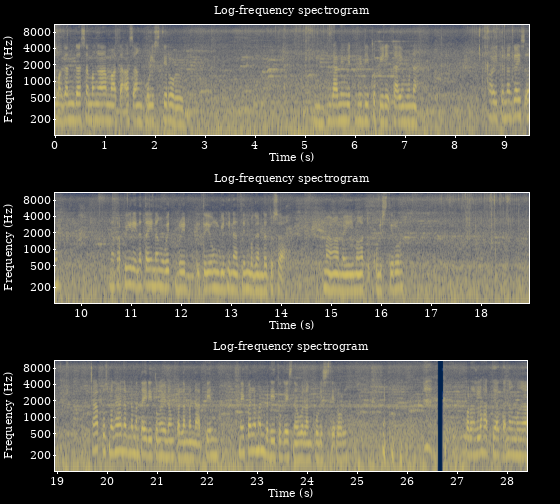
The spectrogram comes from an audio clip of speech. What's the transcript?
Maganda sa mga mataas ang kolesterol. Hmm, daming wheat bread dito. Pili tayo muna. Oh, ito na guys, oh. Nakapili na tayo ng wheat bread. Ito yung bilhin natin. Maganda to sa mga may mga kolesterol. Tapos maghanap naman tayo dito ngayon ng palaman natin. May palaman ba dito guys na walang kolesterol? Parang lahat yata ng mga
